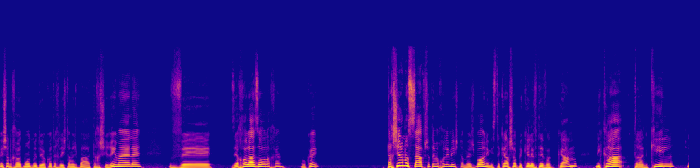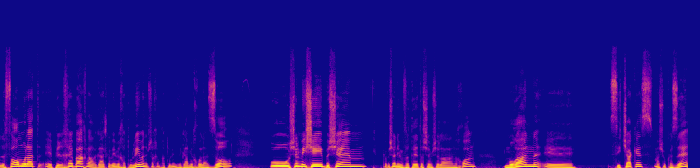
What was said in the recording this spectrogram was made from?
יש הנחיות מאוד מדויקות איך להשתמש בתכשירים האלה, וזה יכול לעזור לכם, אוקיי? תכשיר נוסף שאתם יכולים להשתמש בו, אני מסתכל עכשיו בכלב טבע גם, נקרא טרנקיל, שזה פורמולת אה, פרחי באך להרגעת כלבים וחתולים. אם יש לכם חתולים, זה גם יכול לעזור. הוא של מישהי בשם, מקווה שאני מבטא את השם שלה נכון, מורן אה, סיצ'קס, משהו כזה,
